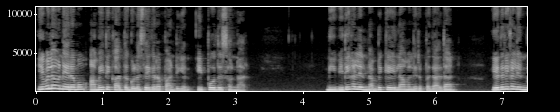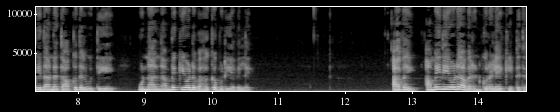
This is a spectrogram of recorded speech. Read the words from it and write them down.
இவ்வளவு நேரமும் அமைதி காத்த குலசேகர பாண்டியன் இப்போது சொன்னார். நீ விதிகளில் நம்பிக்கை இல்லாமல் இருப்பதால் தான் எதிரிகளின் மீதான தாக்குதல் உத்தியை உன்னால் நம்பிக்கையோடு வகுக்க முடியவில்லை. அவை அமைதியோடு அவரின் குரலை கேட்டது.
